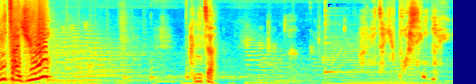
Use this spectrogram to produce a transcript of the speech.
Anita, you? Anita. Anita, you poisoned me.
